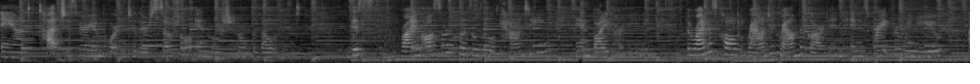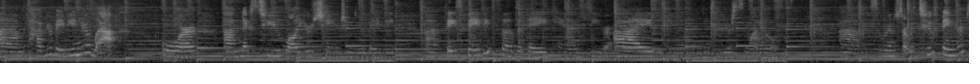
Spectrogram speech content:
and touch is very important to their social and emotional development. This rhyme also includes a little counting and body part naming. The rhyme is called Round and Round the Garden and is great for when you um, have your baby in your lap or um, next to you while you're changing your baby. Uh, face baby so that they can see your eyes and your smiles. Um, so we're going to start with two fingers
